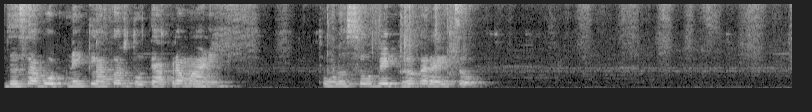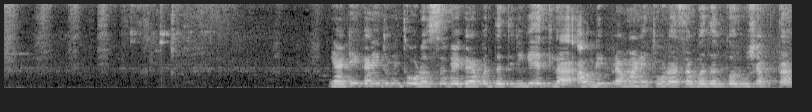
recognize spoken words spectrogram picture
जसा बोटनेकला करतो त्याप्रमाणे थोडंसं वेगळं करायचं. या ठिकाणी तुम्ही थोडंसं वेगळ्या पद्धतीने घेतला आवडीप्रमाणे थोडासा बदल करू शकता.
